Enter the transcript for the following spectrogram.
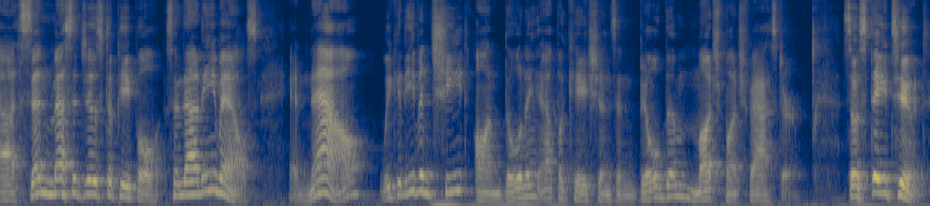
uh, send messages to people, send out emails, and now we can even cheat on building applications and build them much, much faster. So stay tuned.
